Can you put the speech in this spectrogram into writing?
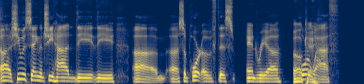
uh, she was saying that she had the the um, uh, support of this Andrea okay. Horwath.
